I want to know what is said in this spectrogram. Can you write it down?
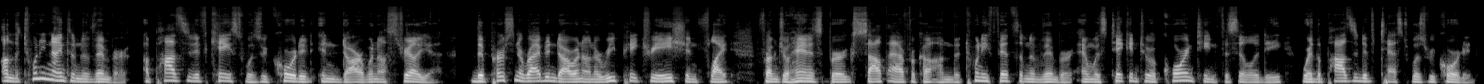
On the 29th of November, a positive case was recorded in Darwin, Australia. The person arrived in Darwin on a repatriation flight from Johannesburg, South Africa on the 25th of November and was taken to a quarantine facility where the positive test was recorded.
